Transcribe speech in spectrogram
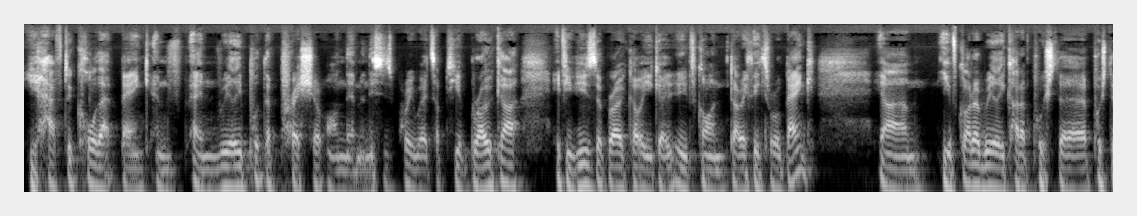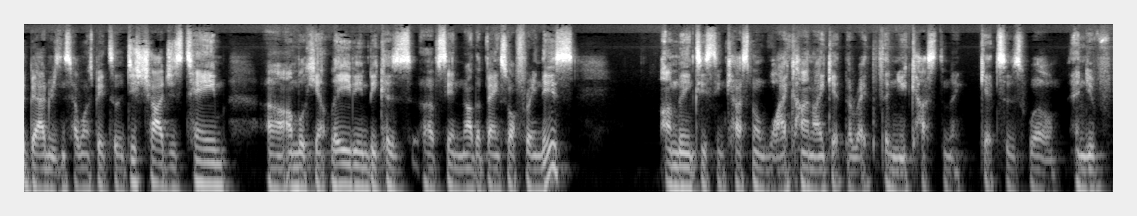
you have to call that bank and and really put the pressure on them. And this is probably where it's up to your broker. If you've used a broker or you go, you've gone directly through a bank, um, you've got to really kind of push the push the boundaries and say, I want to speak to the discharges team. Uh, I'm looking at leaving because I've seen another bank's offering this. I'm the existing customer. Why can't I get the rate that the new customer gets as well? And you've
